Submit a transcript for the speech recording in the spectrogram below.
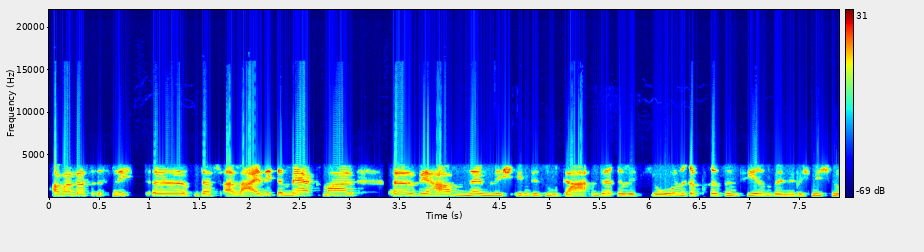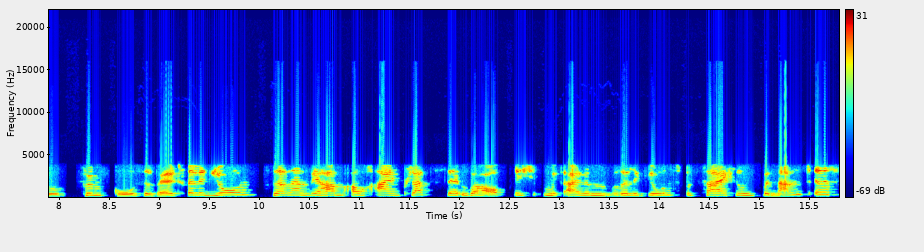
Aber das ist nicht äh, das alleinige Merkmal. Äh, wir haben nämlich in diesem Garten der Religion repräsentieren wir nämlich nicht nur fünf große Weltreligionen, sondern wir haben auch einen Platz, der überhaupt nicht mit einem Religionsbezeichnung benannt ist,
